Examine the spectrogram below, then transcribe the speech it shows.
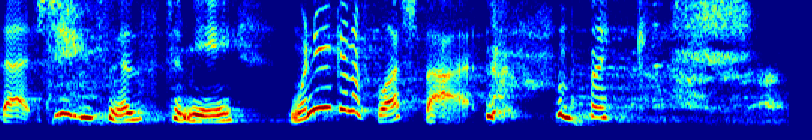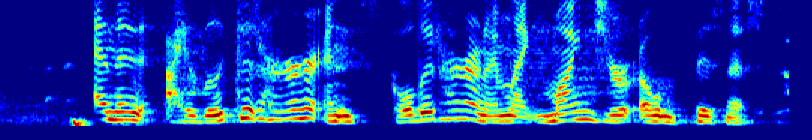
that she says to me, "When are you going to flush that?" like, and then I looked at her and scolded her, and I'm like, "Mind your own business."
